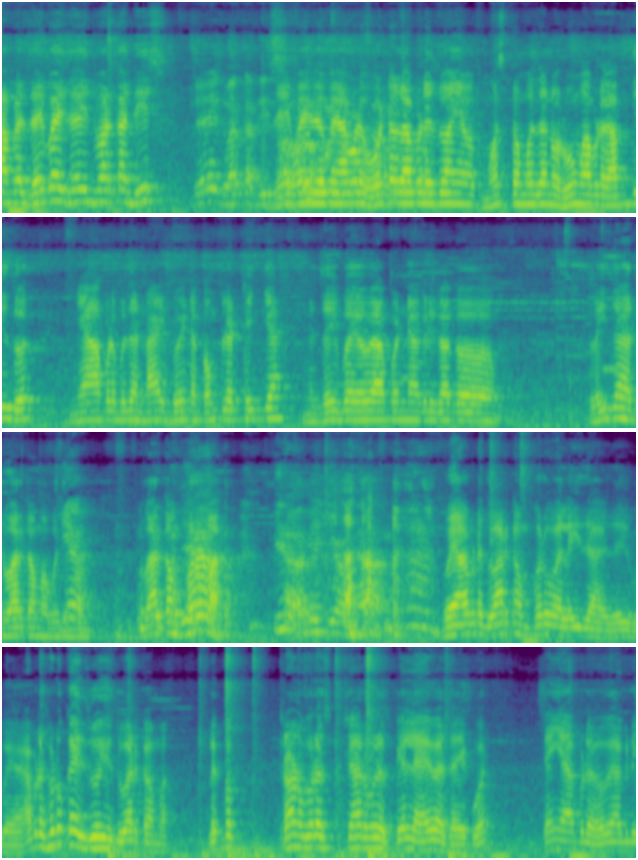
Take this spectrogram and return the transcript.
આપણે જયભાઈ જય દ્વારકાધીશ. જયભાઈ ભાઈ આપણે હોટલ આપણે જો અહીંયા મસ્ત મજાનો રૂમ આપણે આપી દીધો. ત્યાં આપણે બધા નાઈ ધોઈને કમ્પ્લીટ થઈ ગયા. ને જયભાઈ હવે આપણને આગળ કાંક લઈ જાય દ્વારકામાં બધી દ્વારકામાં ફરવા. ભાઈ આપણે દ્વારકામાં ફરવા લઈ જાય જયભાઈ આપણે થોડું કઈ જોયું દ્વારકામાં. લગભગ ત્રણ વર્ષ ચાર વર્ષ પહેલા આવ્યા હતા એકવાર. ત્યાં આપણે હવે આગળ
